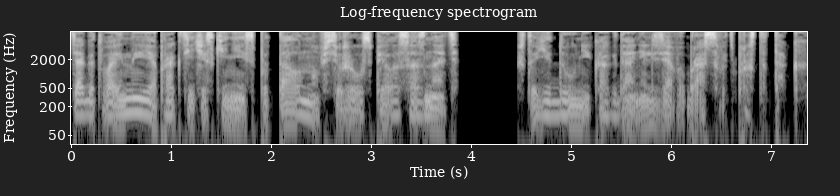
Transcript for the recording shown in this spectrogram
Тягот войны я практически не испытал, но все же успел осознать, что еду никогда нельзя выбрасывать просто так.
